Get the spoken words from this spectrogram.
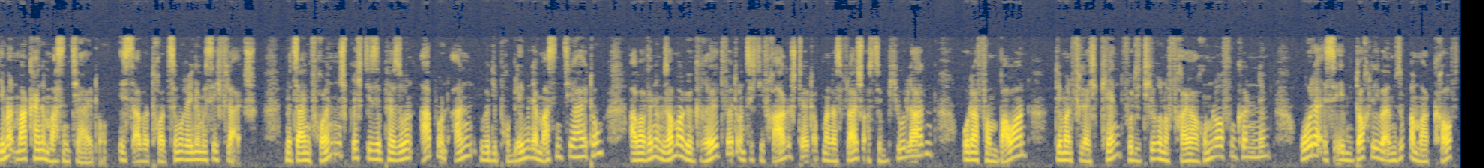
Jemand mag keine Massentierhaltung, isst aber trotzdem regelmäßig Fleisch. Mit seinen Freunden spricht diese Person ab und an über die Probleme der Massentierhaltung, aber wenn im Sommer gegrillt wird und sich die Frage stellt, ob man das Fleisch aus dem Bioladen oder vom Bauern, den man vielleicht kennt, wo die Tiere noch frei herumlaufen können, nimmt, oder es eben doch lieber im Supermarkt kauft,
